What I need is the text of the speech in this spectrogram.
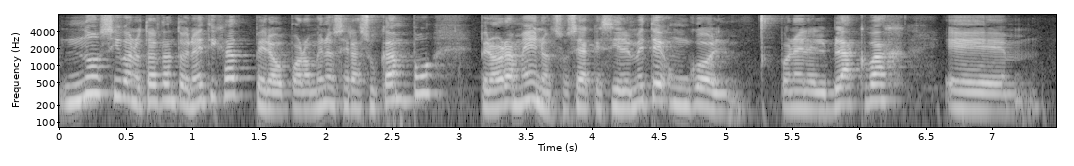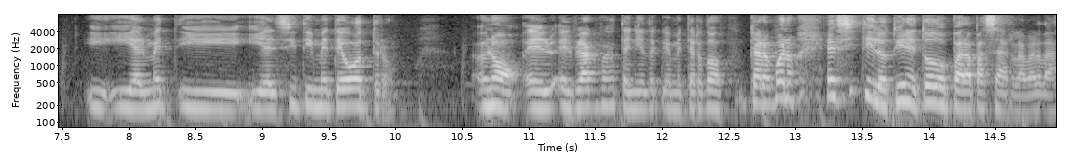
No se iba a notar tanto en Etihad, pero por lo menos era su campo, pero ahora menos. O sea que si le mete un gol, poner el Blackbach em, y el City mete otro no, el, el Blackback tenía que meter dos. Claro, bueno, el City lo tiene todo para pasar, la verdad.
